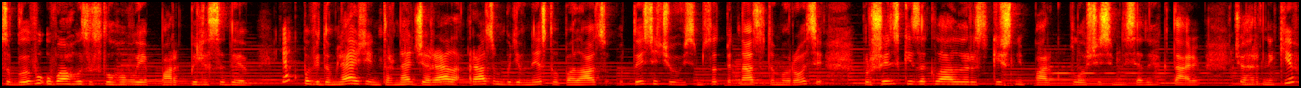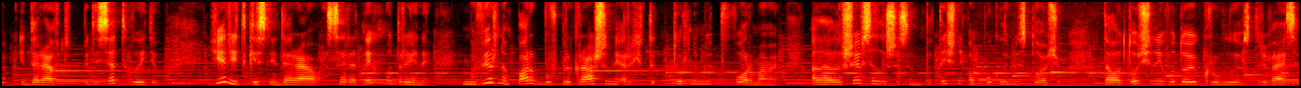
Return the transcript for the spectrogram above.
Особливу увагу заслуговує парк біля садиб. Як повідомляють інтернет-джерела, разом будівництво палацу у 1815 році Прушинський заклали розкішний парк площі 70 гектарів, чагарників і дерев тут 50 видів. Є рідкісні дерева, серед них мудрини. Ймовірно, парк був прикрашений архітектурними формами, але лишився лише симпатичний опуклий місточок та оточений водою круглий острівець,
